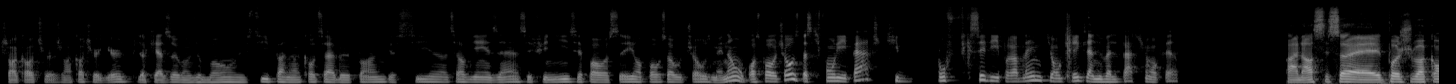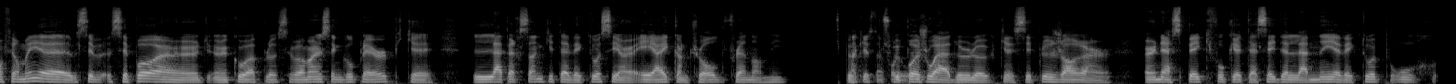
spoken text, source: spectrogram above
je vais encore, je vais encore triggered. Puis là, Kaza va me dire Bon, si, il parle encore de Cyberpunk, si, reviens-en, c'est fini, c'est passé, on passe à autre chose. Mais non, on passe pas à autre chose parce qu'ils font les patchs qui, pour fixer des problèmes qui ont créé que la nouvelle patch qu'ils ont faite. Ah non, c'est ça. euh, pas, je vais confirmer, euh, c'est pas un, un co-op, là, c'est vraiment un single player, puis que la personne qui est avec toi, c'est un AI controlled friend only. Tu peux, tu peux pas jouer à deux, là, que c'est plus genre un, un aspect qu'il faut que tu essayes de l'amener avec toi pour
